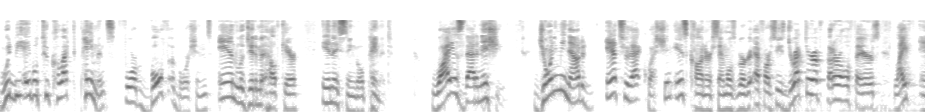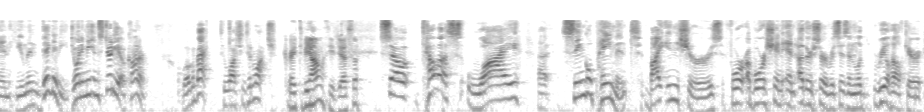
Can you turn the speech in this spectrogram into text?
would be able to collect payments for both abortions and legitimate health care in a single payment. Why is that an issue? Joining me now to answer that question is Connor Semmelsberger, FRC's Director of Federal Affairs, Life and Human Dignity. Joining me in studio, Connor. Welcome back to Washington Watch. Great to be on with you, Joseph. So tell us why uh, single payment by insurers for abortion and other services and le- real healthcare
